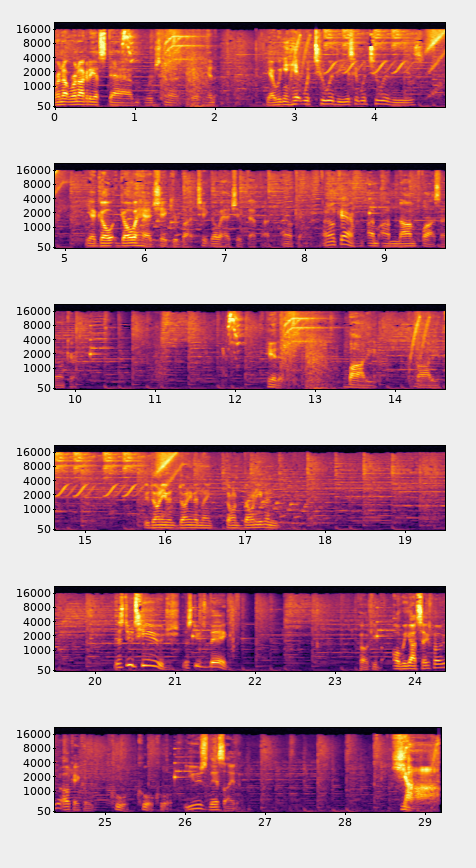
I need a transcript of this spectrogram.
We're not, we're not gonna get stabbed. We're just gonna hit. Yeah, we can hit with two of these, hit with two of these. Yeah, go go ahead, shake your butt. Go ahead, shake that butt. I don't care. I don't care. I'm, I'm non-plus. I don't care. Hit it. Body. Body. Dude, don't even, don't even like, don't, don't even. This dude's huge. This dude's big. Oh, we got six Pokeball? Okay, cool. Cool, cool, cool. Use this item. Yeah.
